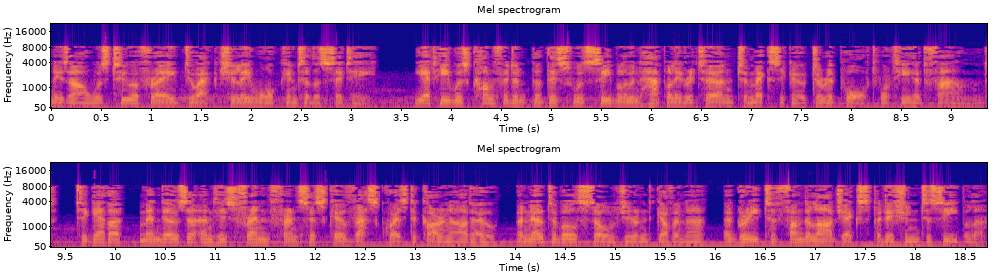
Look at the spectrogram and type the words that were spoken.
Niza was too afraid to actually walk into the city. Yet he was confident that this was Cibola and happily returned to Mexico to report what he had found. Together, Mendoza and his friend Francisco Vasquez de Coronado, a notable soldier and governor, agreed to fund a large expedition to Cibola.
